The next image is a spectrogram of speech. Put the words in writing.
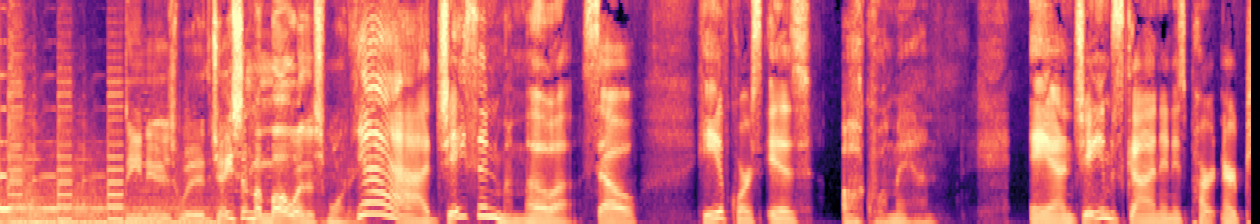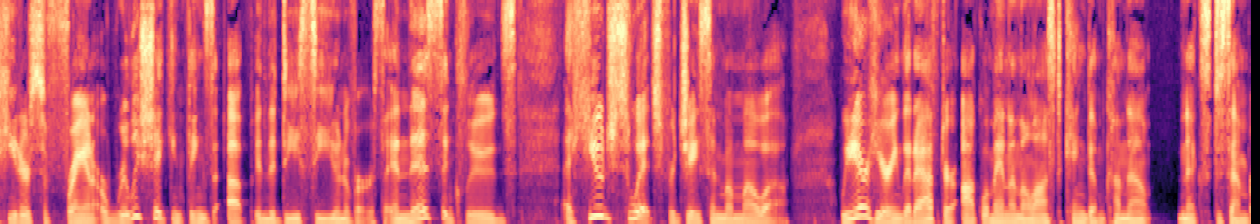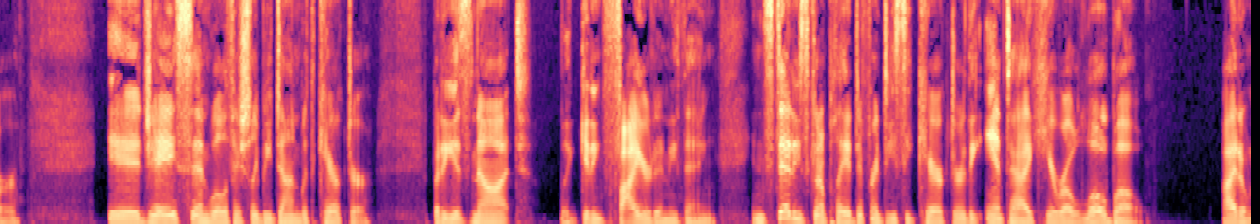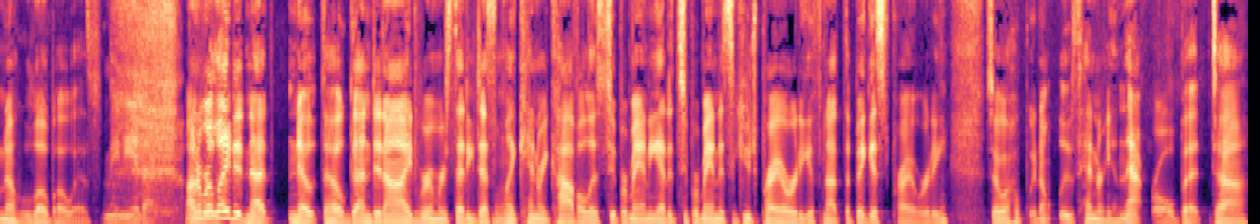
News with Jason Momoa this morning. Yeah, Jason Momoa. So he, of course, is Aquaman. And James Gunn and his partner Peter Safran are really shaking things up in the DC universe. And this includes a huge switch for Jason Momoa. We are hearing that after Aquaman and the Lost Kingdom come out next December, eh, Jason will officially be done with the character. But he is not like getting fired anything. Instead, he's going to play a different DC character, the anti hero Lobo. I don't know who Lobo is. Me neither. On a related nut, note, though, Gunn denied rumors that he doesn't like Henry Cavill as Superman. He added Superman is a huge priority, if not the biggest priority. So I hope we don't lose Henry in that role. But uh,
